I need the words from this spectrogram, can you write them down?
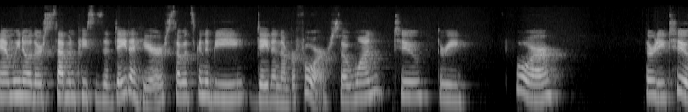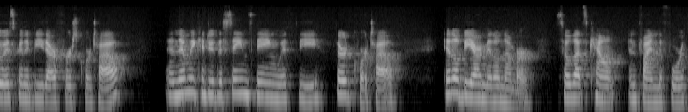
And we know there's seven pieces of data here, so it's going to be data number four. So one, two, three, four, 32 is going to be our first quartile. And then we can do the same thing with the third quartile. It'll be our middle number. So let's count and find the fourth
